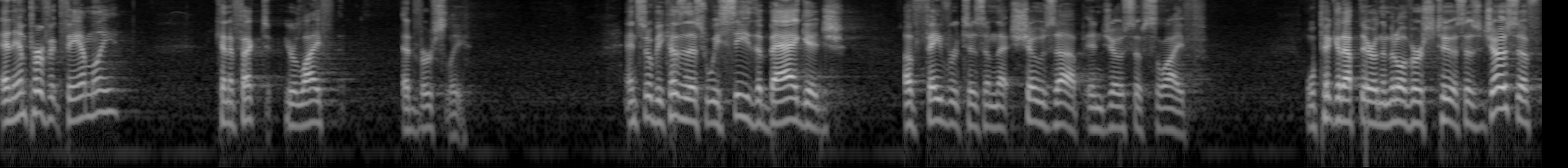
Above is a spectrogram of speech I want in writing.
An imperfect family can affect your life adversely. And so, because of this, we see the baggage of favoritism that shows up in Joseph's life. We'll pick it up there in the middle of verse 2. It says, Joseph,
